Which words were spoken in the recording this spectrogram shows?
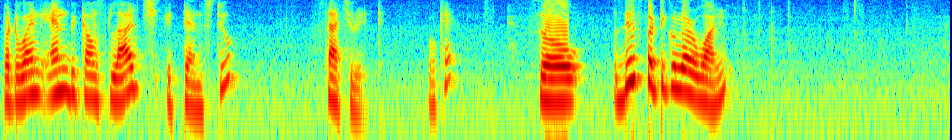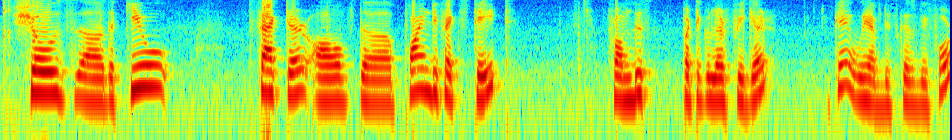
but when n becomes large it tends to saturate. Okay. So, this particular one shows uh, the Q factor of the point defect state from this particular figure okay we have discussed before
